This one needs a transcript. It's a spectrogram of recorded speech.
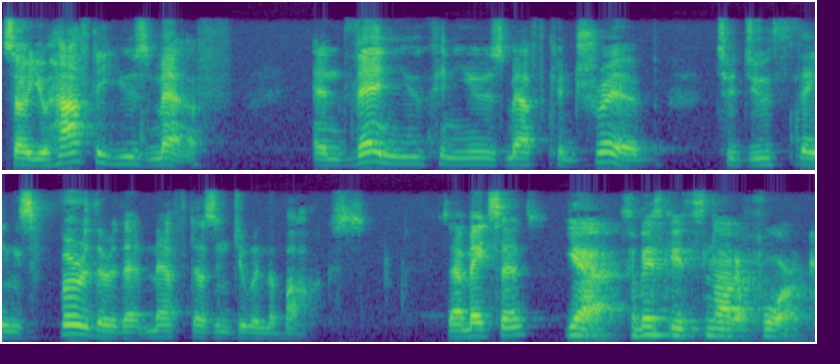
So you have to use MEF, and then you can use MEF contrib to do things further that MEF doesn't do in the box. Does that make sense? Yeah. So basically, it's not a fork.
